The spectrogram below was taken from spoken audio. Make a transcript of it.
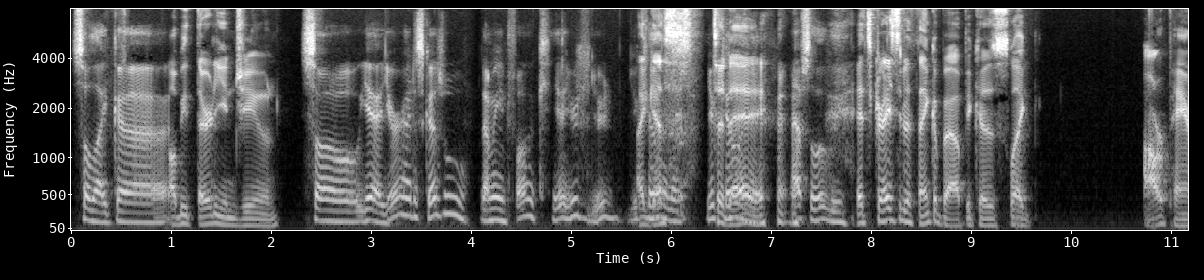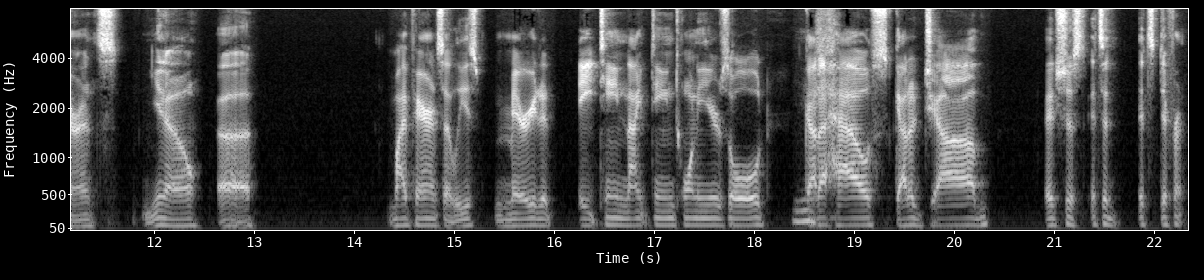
So like uh, I'll be 30 in June. so yeah, you're ahead of schedule. I mean, fuck yeah, you're you're you're I killing guess it. You're today. killing it. Absolutely. it's crazy to think about because like our parents, you know, uh, my parents at least married at 18, 19, 20 years old, got a house, got a job. It's just it's a it's different.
